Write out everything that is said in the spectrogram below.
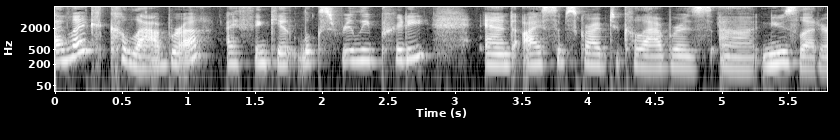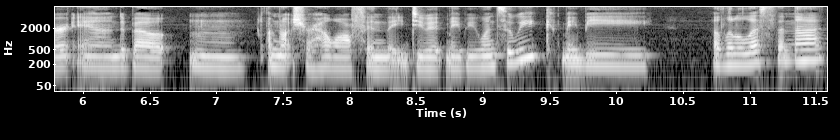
I like Kollabora. I think it looks really pretty. And I subscribe to Kollabora's uh, newsletter. And about, mm, I'm not sure how often they do it, maybe once a week, maybe a little less than that.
